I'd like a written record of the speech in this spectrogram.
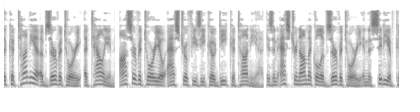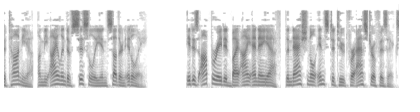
The Catania Observatory Italian, Osservatorio Astrofisico di Catania is an astronomical observatory in the city of Catania, on the island of Sicily in southern Italy. It is operated by INAF, the National Institute for Astrophysics.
